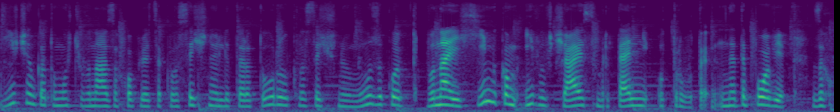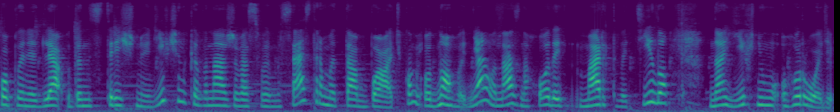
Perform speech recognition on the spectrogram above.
дівчинка, тому що вона захоплюється класичною літературою, класичною музикою. Вона є хіміком і вивчає смертельні отрути. Нетипові захоплення для 11-річної дівчинки. Вона живе своїми сестрами та батьком. Одного дня вона знаходить мертве тіло на їхньому городі.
